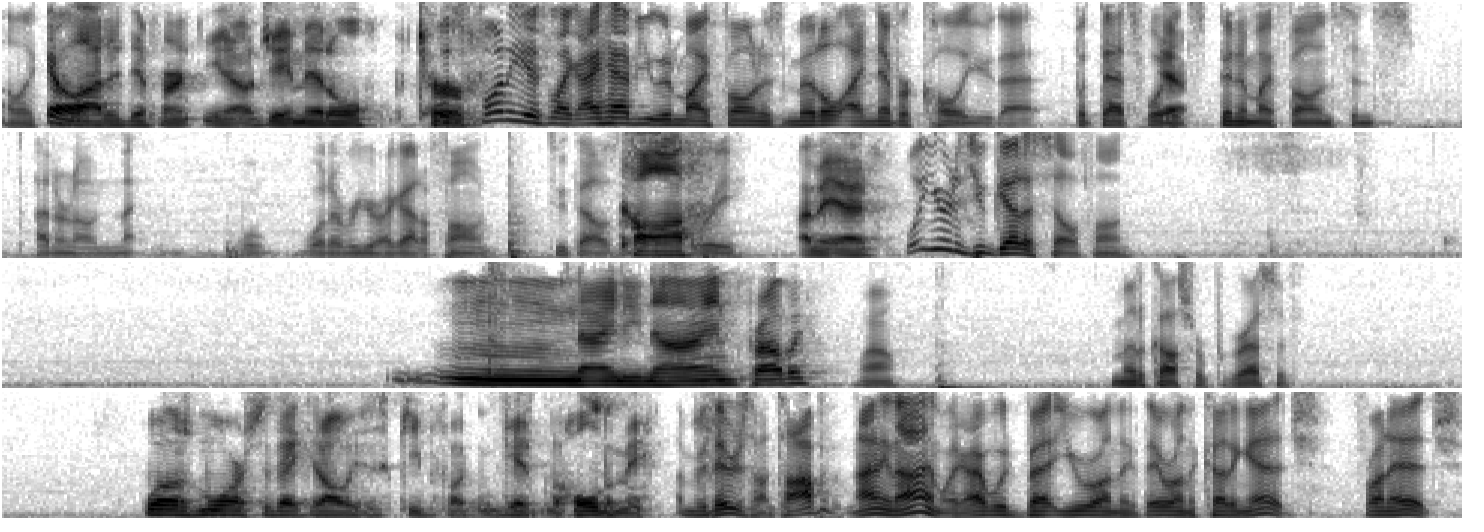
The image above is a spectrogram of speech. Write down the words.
I like Got a lot of different, you know, J middle turf. What's funny is like I have you in my phone as middle. I never call you that, but that's what Yeah. it's been in my phone since I don't know whatever year I got a phone. Two thousand Cough. I mean, I, What year did you get a cell phone? Mm, 99 probably. Wow, Middlekauffs were progressive. Well, it was more so they could always just keep fucking getting a hold of me. I mean, they're just on top of it. Ninety nine. Like I would bet you were on the they were on the cutting edge, front edge.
